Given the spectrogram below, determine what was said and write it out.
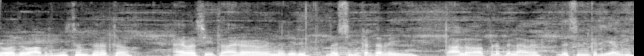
તો જો આપણે મુશન કર્યા તો આવ્યા છીએ તો હારે હવે મેં કીધું દર્શન કરતા રહીએ. તો હાલો આપણે પહેલાં હવે દર્શન કરી આવીએ.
